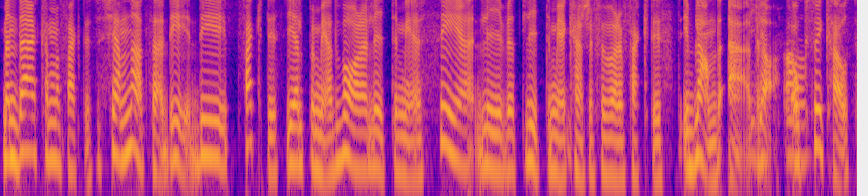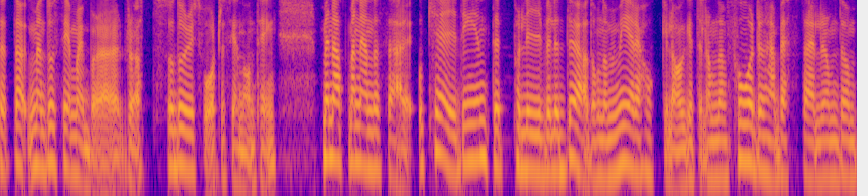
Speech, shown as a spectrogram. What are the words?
Men där kan man faktiskt känna att så här, det, det faktiskt hjälper mig att vara lite mer, se livet lite mer kanske för vad det faktiskt ibland är. Ja. Också i kaoset, men då ser man ju bara rött så då är det svårt att se någonting. Men att man ändå så här, okej det är inte på liv eller död om de är med i hockeylaget eller om de får den här bästa eller om de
